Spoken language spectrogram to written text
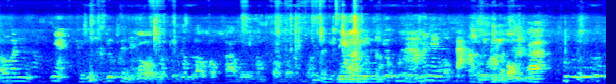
เอามันเนี่ยขยุกยุกขึ้นเนี่ยมากินน้ำเหล้าขาวๆมีหอมฟองบนหัวเนี่ยยุกหามันยังตาเรานี่น้ำมันก็เป็นเราเสียกำลังก็ลองวัดวัดน้ำตาลกิ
